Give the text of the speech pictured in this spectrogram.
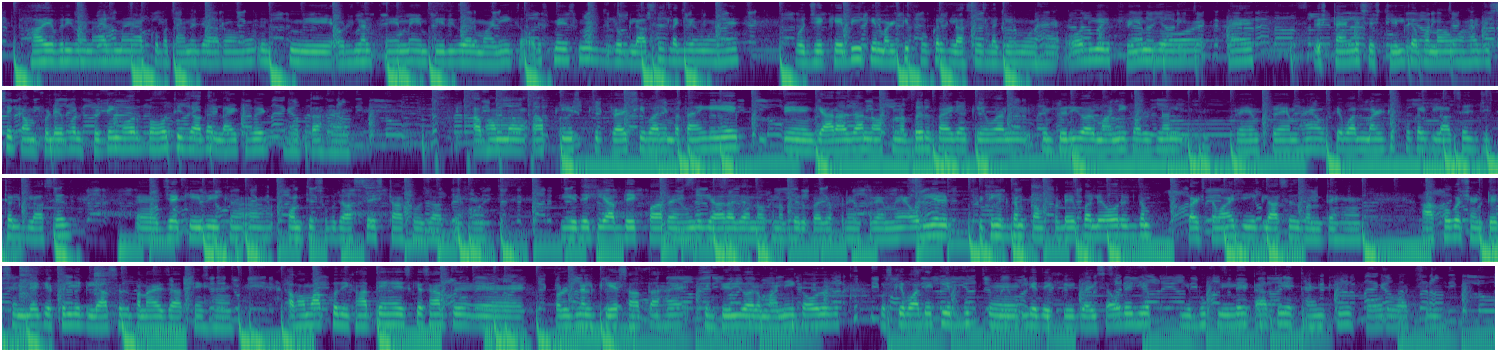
Hi everyone आज मैं आपको बताने जा रहा हूँ ये ओरिजिनल फ्रेम है एम्पीरियो और मानी का और इसमें इसमें जो ग्लासेस लगे हुए हैं, वो जे के बी मल्टी फोकल ग्लासेस लगे हुए हैं और ये फ्रेम जो है स्टेनलेस स्टील का बना हुआ है, जिससे कंफर्टेबल फिटिंग और बहुत ही ज़्यादा लाइट वेट होता है। अब हम आपकी इसकी प्राइस के बारे में बताएँगे। ये ग्यारह हज़ार नौ सौ नब्बे रुपये का केवल एम्पीरियो और मानी का ओरिजिनल फ्रेम फ्रेम है। उसके बाद multifocal glasses digital glasses J K V उनतीस सौ पचास से स्टार्ट हो जाते हैं। ये देखिए, आप देख पा रहे होंगे ग्यारह हज़ार नौ सौ नब्बे रुपये का फ्रेम फ्रेम है। और ये फिटिंग एकदम कंफर्टेबल है और एकदम कस्टमाइज ये ग्लासेस बनते हैं। आँखों का सेंटेशन लेके फिर ये ग्लासेस बनाए जाते हैं। अब हम आपको दिखाते हैं, इसके साथ ओरिजिनल केस आता है इंटीरियो और मानी का और उसके बाद एक ये बुक ये देखिए गाइस और एक ये ये बुक लेट आती है। Thank you for watching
